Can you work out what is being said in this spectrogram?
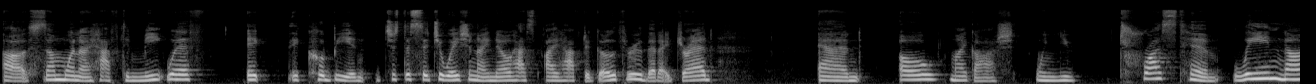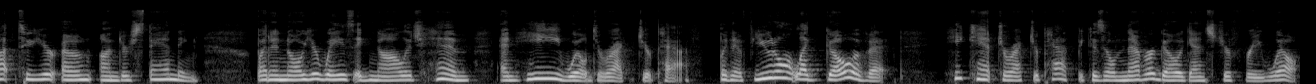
uh, someone I have to meet with. It it could be in just a situation I know has I have to go through that I dread. And oh my gosh, when you trust Him, lean not to your own understanding but in all your ways acknowledge Him and He will direct your path. But if you don't let go of it, He can't direct your path because He'll never go against your free will.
